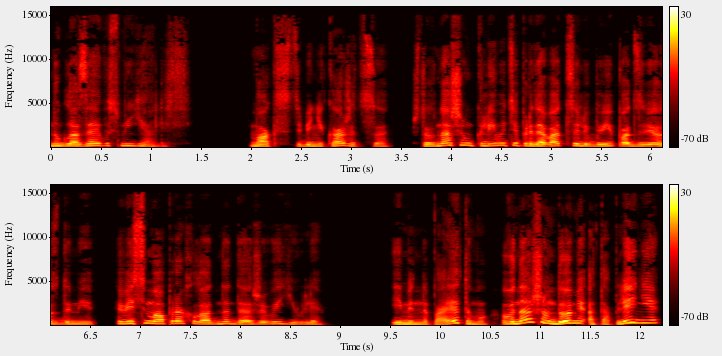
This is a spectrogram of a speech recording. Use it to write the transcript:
но глаза его смеялись. «Макс, тебе не кажется, что в нашем климате предаваться любви под звездами весьма прохладно даже в июле? Именно поэтому в нашем доме отопление,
